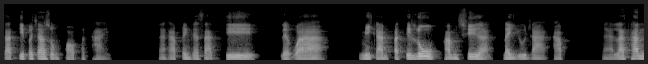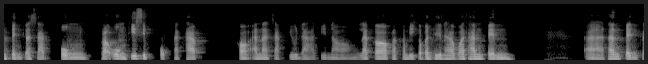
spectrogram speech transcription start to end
ษัตริย์ที่พระเจ้าทรงพอพระทัยนะครับ เป็นกษัตริย์ที่เรียกว่ามีการปฏิรูปความเชื่อในยูดาห์ครับนะและท่านเป็นกษัตริย์องค์พระองค์ที่ 16 นะครับ ของอาณาจักรยูดาห์พี่น้อง แล้วก็พระคัมภีร์ก็บันทึกนะครับว่าท่านเป็นท่านเป็นก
